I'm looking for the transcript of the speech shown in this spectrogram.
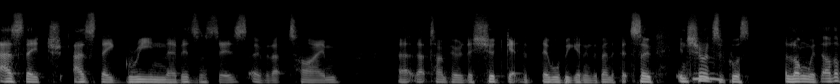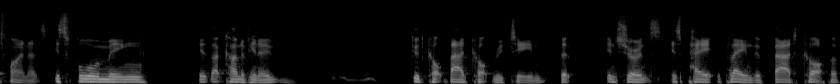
as they as they green their businesses over that time uh, that time period they should get the, they will be getting the benefits so insurance mm. of course along with other finance is forming that kind of you know good cop bad cop routine that insurance is pay, playing the bad cop of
